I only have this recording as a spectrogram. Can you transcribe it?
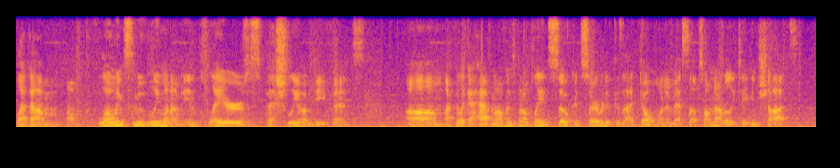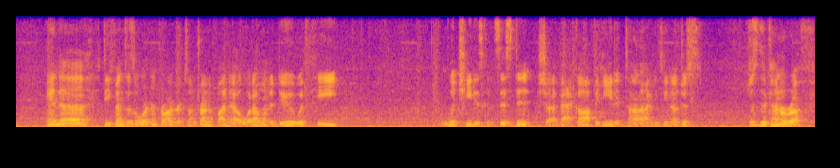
like I'm, I'm flowing smoothly when I'm in players, especially on defense. Um, I feel like I have an offense, but I'm playing so conservative because I don't want to mess up, so I'm not really taking shots. And uh, defense is a work in progress. I'm trying to find out what I want to do with Heat, which Heat is consistent. Should I back off a Heat at times? You know, just just the kind of rough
